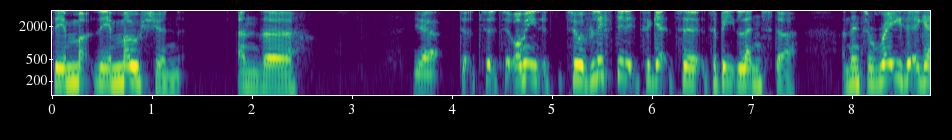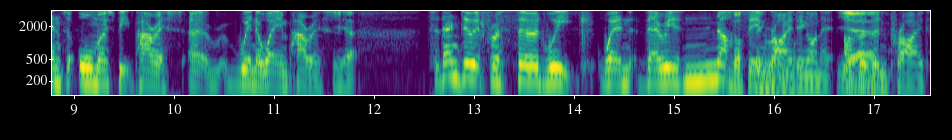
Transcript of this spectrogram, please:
the emo- the emotion and the Yeah, to, to, to, I mean, to have lifted it to get to, to beat Leinster, and then to raise it again to almost beat Paris, uh, win away in Paris, Yeah. To then do it for a third week when there is nothing, Nothing riding on, it yeah. other than pride.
